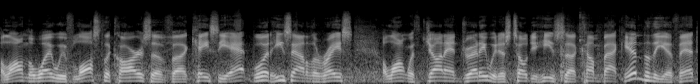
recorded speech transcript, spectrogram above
Along the way, we've lost the cars of uh, Casey Atwood. He's out of the race, along with John Andretti. We just told you he's uh, come back into the event.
